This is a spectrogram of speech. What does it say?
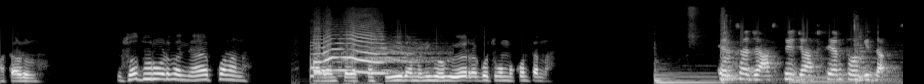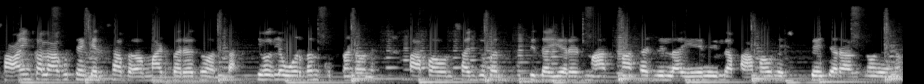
ಮಾತಾಡೋಣ. ಸೊ ದೂರ ಓಡಿ ನ್ಯಾಯಪ್ಪ ಯಪ್ಪ ನಾನು. ಸೀದಾ ಮನಿಗೆ ಹೋಗಿ ರಗ್ಗು ಕೆಲ್ಸ ಜಾಸ್ತಿ ಜಾಸ್ತಿ ಅಂತ ಹೋಗಿದ್ದ. ಸಾಯಂಕಾಲ ಆಗುತ್ತೆ ಕೆಲ್ಸ ಮಾಡಿ ಬರೋದು ಅಂತ. ಇವಾಗ್ಲೇ ಓಡ್ ಬಂದ್ ಕುತ್ಕೊಂಡವನೆ. ಪಾಪ ಅವ್ನ್ ಸಂಜು ಬಂದ್ ಕೂತಿದ್ದ. ಎರಡ್ ಮಾತ್ ಮಾತಾಡ್ಲಿಲ್ಲ, ಏನಿಲ್ಲ. ಪಾಪ ಅವ್ನ್ ಎಷ್ಟು ಬೇಜಾರಾಗ್ನೋ ಏನೋ.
